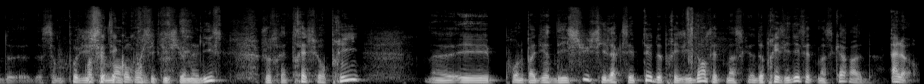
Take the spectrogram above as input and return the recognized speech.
de, son positionnement constitutionnaliste, je serais très surpris euh, et pour ne pas dire déçu s'il acceptait de, cette de présider cette mascarade. Alors,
